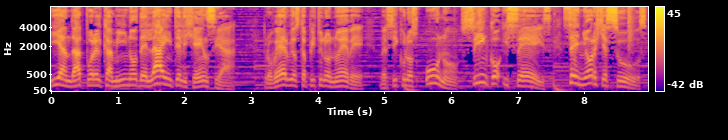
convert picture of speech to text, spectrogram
y andad por el camino de la inteligencia. Proverbios capítulo 9, versículos 1, 5 y 6. Señor Jesús,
